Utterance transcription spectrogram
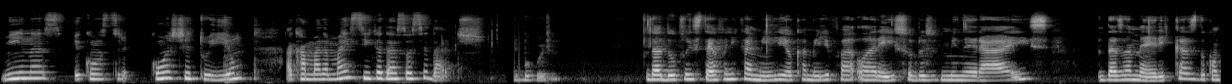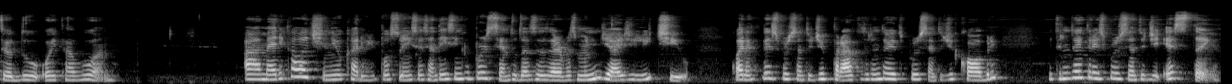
minas e, constituíam a camada mais rica da sociedade. Da dupla Stephanie Camille, eu, Camille, falarei sobre os minerais das Américas do conteúdo do oitavo ano. A América Latina e o Caribe possuem 65% das reservas mundiais de lítio, 42% de prata, 38% de cobre e 33% de estanho,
